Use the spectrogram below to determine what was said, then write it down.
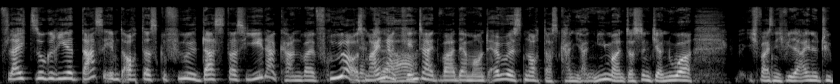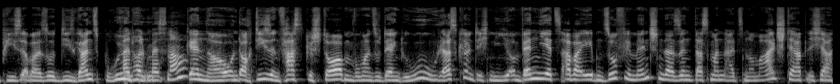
Vielleicht suggeriert das eben auch das Gefühl, dass das jeder kann, weil früher aus ja, meiner klar. Kindheit war der Mount Everest noch, das kann ja niemand, das sind ja nur, ich weiß nicht, wie der eine Typ hieß, aber so die ganz berühmten. Reinhold Messner? Genau, und auch die sind fast gestorben, wo man so denkt, uh, das könnte ich nie. Und wenn jetzt aber eben so viele Menschen da sind, dass man als Normalsterblicher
